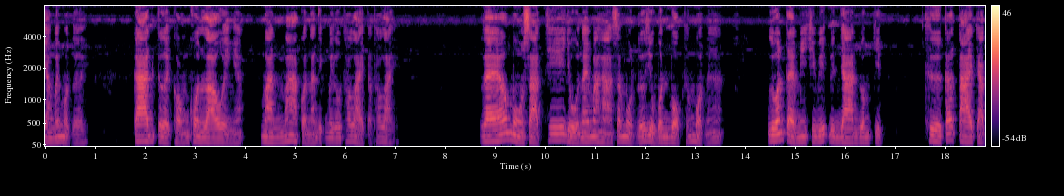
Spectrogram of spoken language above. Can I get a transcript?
ยังไม่หมดเลย การเกิดของคนเราอย่างเงี้ย มันมากกว่านั้นอีกไม่รู้เท่าไหร่แต่เท่าไหร่ แล้วหมูสัตว์ที่อยู่ในมหาสมุทรหรืออยู่บนบกทั้งหมดนะฮะล้วนแต่มีชีวิตวิญญาณดวงจิต คือก็ตายจาก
